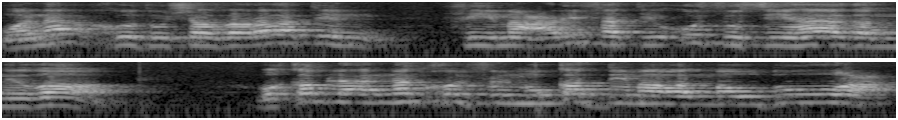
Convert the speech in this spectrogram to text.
ونأخذ شذرات في معرفة أسس هذا النظام. وقبل أن ندخل في المقدمة والموضوع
